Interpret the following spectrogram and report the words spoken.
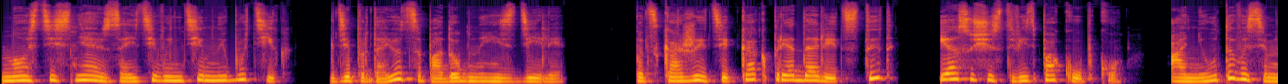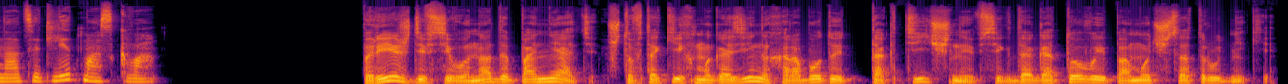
но стесняюсь зайти в интимный бутик, где продаются подобные изделия. Подскажите, как преодолеть стыд и осуществить покупку. Анюта, 18 лет, Москва. Прежде всего, надо понять, что в таких магазинах работают тактичные, всегда готовые помочь сотрудники.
